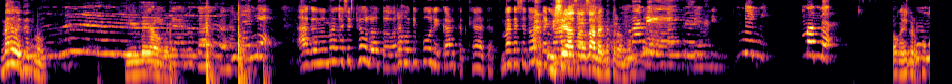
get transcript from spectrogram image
नाही होय देत मग. हे लय अवघड. नको ऐकायला. अगं मी मग ठेवलं होतं. राहू ती पोरी काढतात खेळतात. मग असे दोन विषय असा झाला मित्रांनो. बघा इकडे पुकू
